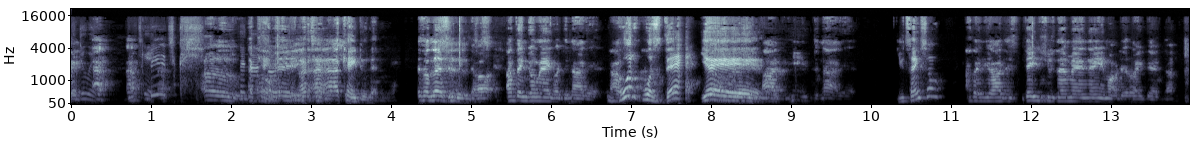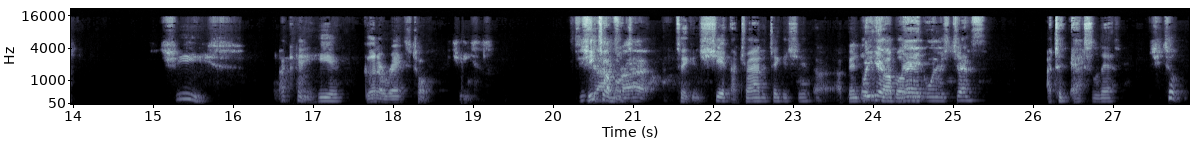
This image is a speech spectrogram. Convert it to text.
would do it. Okay. bitch. Oh, I can't. okay. I, I, I can't do that anymore. It's a legend, dog. I think no man gonna deny that. What was that? Yeah, yeah, yeah. I, he denied that. You think so? I think y'all just they just use that man's name out there like that, dog. Jeez, I can't hear gutter rats talk. Jesus, She, She talking about- taking shit. I tried to take a shit. Uh, I bent But on he the had top a of bag it. on his chest. I took Axeleth. She took.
